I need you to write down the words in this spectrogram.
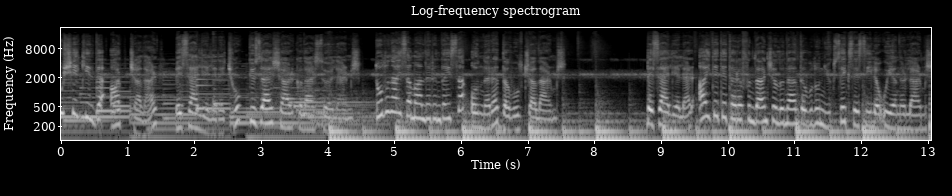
Bu şekilde arp çalar, bezelyelere çok güzel şarkılar söylermiş. Dolunay zamanlarında ise onlara davul çalarmış. Bezelyeler Aydede tarafından çalınan davulun yüksek sesiyle uyanırlarmış.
